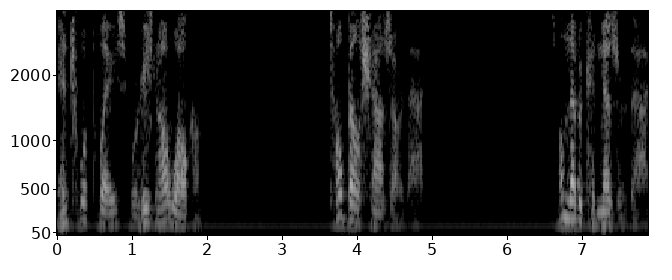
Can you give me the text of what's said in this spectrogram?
into a place where he's not welcome. Tell Belshazzar that. Tell Nebuchadnezzar that.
